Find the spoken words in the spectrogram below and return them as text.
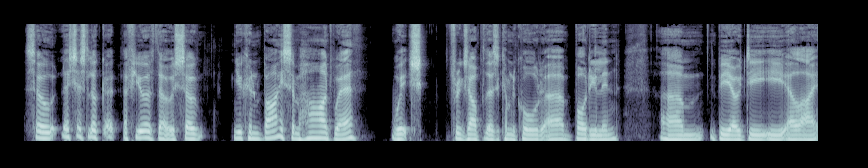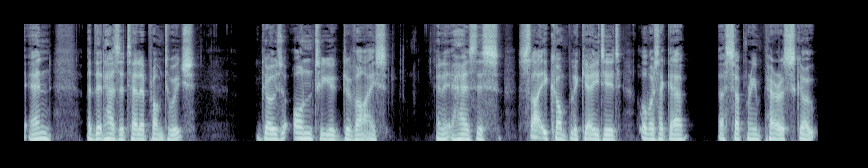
So let's just look at a few of those. So you can buy some hardware, which, for example, there's a company called uh, Bodelin um, B O D E L I N, that has a teleprompter which goes onto your device and it has this slightly complicated, almost like a, a submarine periscope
